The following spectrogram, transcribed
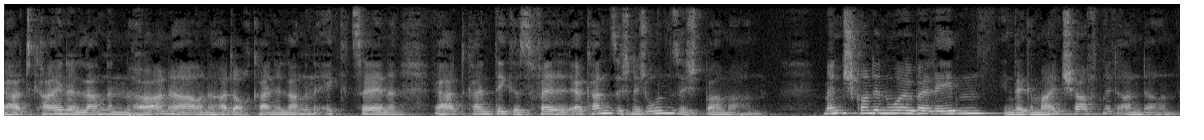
Er hat keine langen Hörner und er hat auch keine langen Eckzähne. Er hat kein dickes Fell. Er kann sich nicht unsichtbar machen. Mensch konnte nur überleben in der Gemeinschaft mit anderen.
